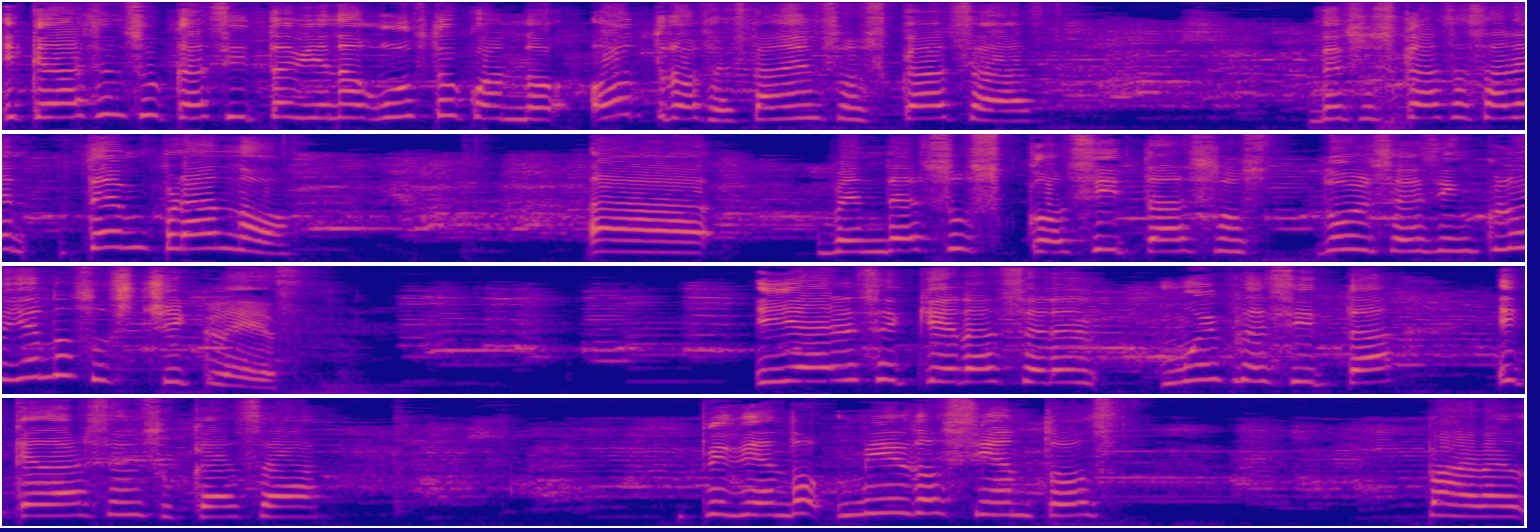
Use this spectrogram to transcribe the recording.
y quedarse en su casita bien a gusto cuando otros están en sus casas. De sus casas salen temprano a vender sus cositas, sus dulces, incluyendo sus chicles. Y él se quiere hacer muy fresita y quedarse en su casa pidiendo 1200 para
